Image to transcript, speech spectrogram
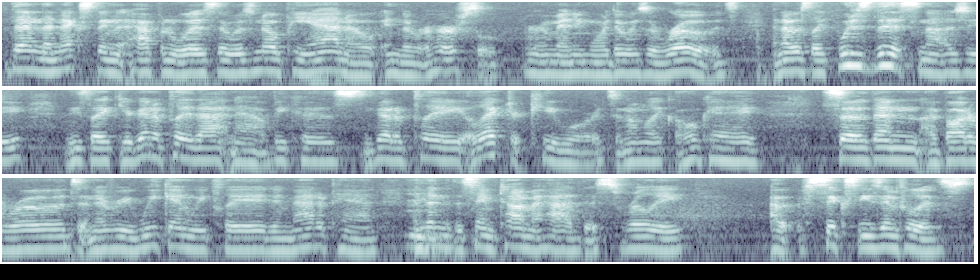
Then the next thing that happened was there was no piano in the rehearsal room anymore. There was a Rhodes, and I was like, "What is this, Najee?" And he's like, "You're gonna play that now because you gotta play electric keyboards." And I'm like, "Okay." So then I bought a Rhodes, and every weekend we played in Mattapan. And then at the same time, I had this really uh, 60s influenced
